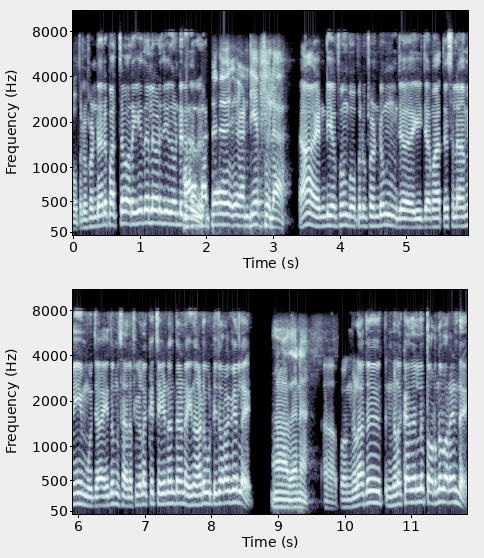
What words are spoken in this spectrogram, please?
പോപ്പുലർ ഫ്രണ്ട് ഒരു പച്ച വർഗീയതല്ലേ ഇവിടെ ആ, ചെയ്തുകൊണ്ടിരുന്നത് മറ്റേ എൻ ഡി എഫ് ഇല്ലേ ആ എൻ ഡി എഫും പോപ്പുലർ ഫ്രണ്ടും ജ- ഈ ജമാഅത്ത് ഇസ്ലാമി മുജാഹിദും സലഫികളൊക്കെ ചെയ്യണ എന്താണ്? ഈ നാട് കുട്ടിച്ചോറൊക്കെയല്ലേ ആ അതന്നെ. ആ അപ്പൊ നിങ്ങളത് നിങ്ങൾക്ക് അതെല്ലാം തുറന്നു പറയണ്ടേ?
